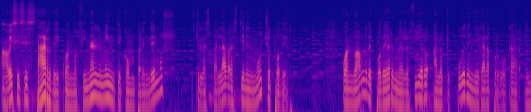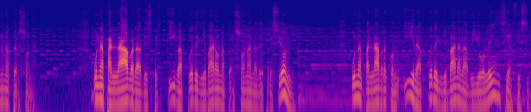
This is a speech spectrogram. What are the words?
A veces es tarde cuando finalmente comprendemos que las palabras tienen mucho poder. Cuando hablo de poder me refiero a lo que pueden llegar a provocar en una persona. Una palabra despectiva puede llevar a una persona a la depresión. Una palabra con ira puede llevar a la violencia física.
